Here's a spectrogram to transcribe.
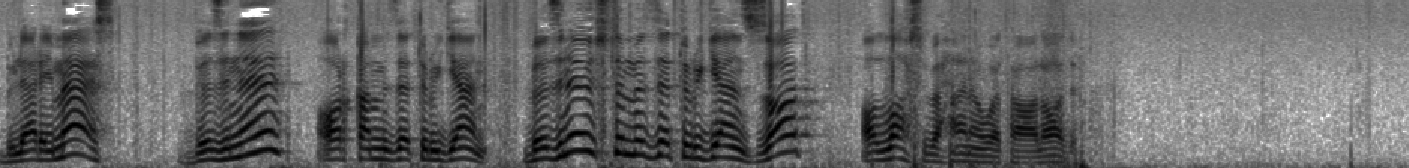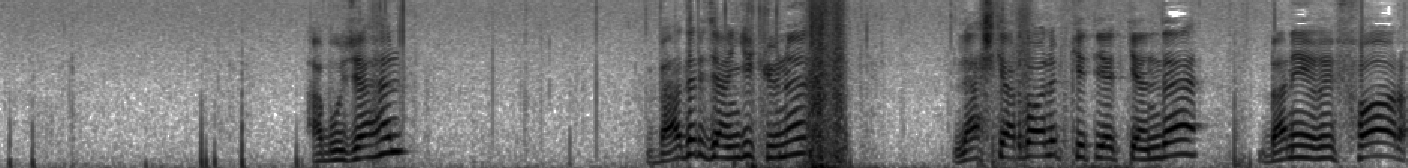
bular emas. Bizni orqamizda turgan, bizni ustimizda turgan zot Alloh subhanahu va taolodir. Abu Jahl Badr jangi kuni lashkarda olib ketayotganda Bani G'iffor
